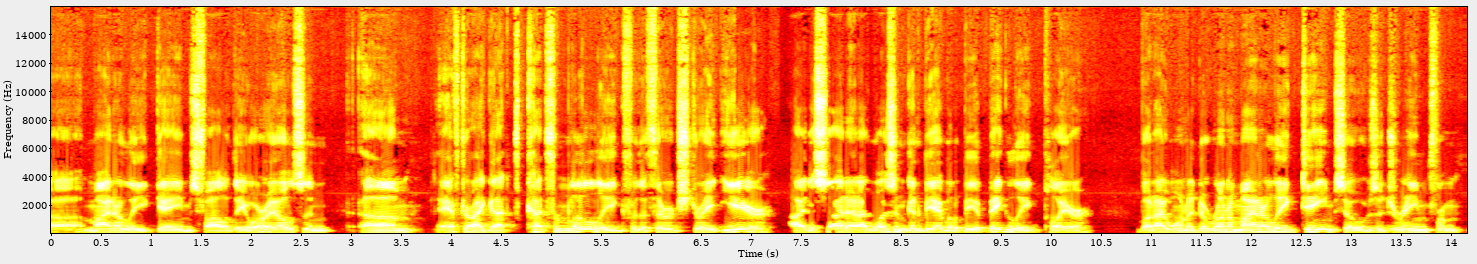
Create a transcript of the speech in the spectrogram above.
uh, minor league games, followed the Orioles, and um, after I got cut from Little League for the third straight year, I decided I wasn't going to be able to be a big league player but I wanted to run a minor league team. So it was a dream from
